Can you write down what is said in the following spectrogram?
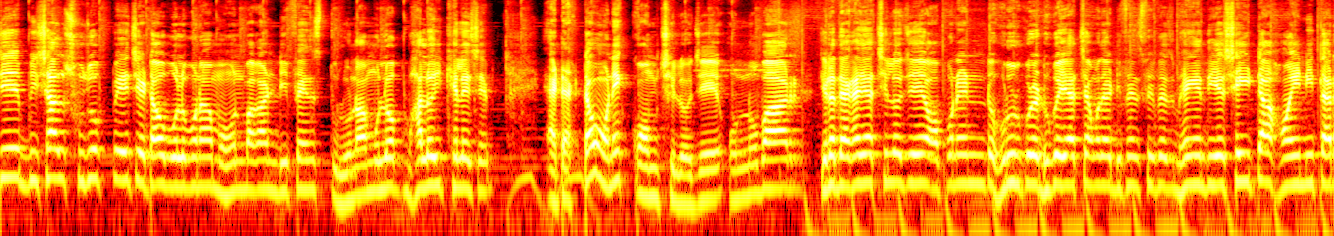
যে বিশাল সুযোগ পেয়েছে এটাও বলব না। মোহনবাগান ডিফেন্স তুলনামূলক ভালোই খেলেছে। অ্যাট্যাকটাও অনেক কম ছিল যে অন্যবার যেটা দেখা যাচ্ছিল যে অপোনেন্ট হুড়ুর করে ঢুকে যাচ্ছে আমাদের ডিফেন্স ফিফেন্স ভেঙে দিয়ে, সেইটা হয়নি। তার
